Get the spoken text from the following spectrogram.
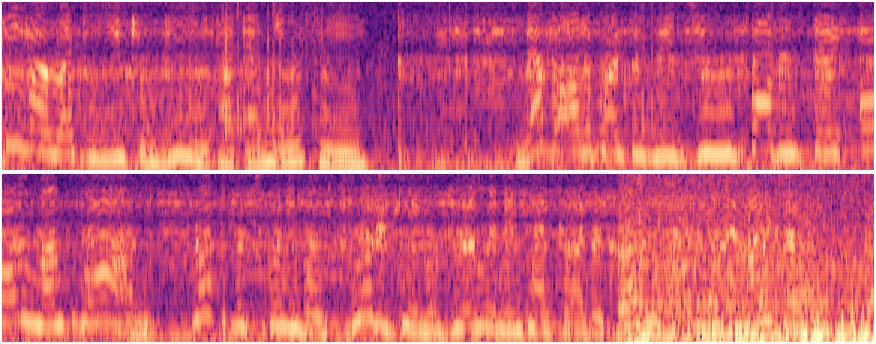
See how lucky you can be at MEC. Napa Auto Parts has made June Father's Day all month long. Rutherford 20-volt quarter cable drill and impact driver combo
